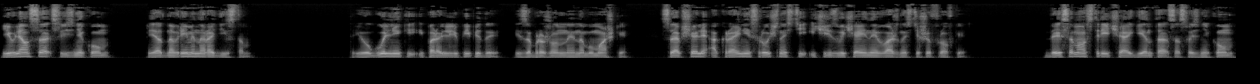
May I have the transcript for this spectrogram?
являлся связняком и одновременно радистом. Треугольники и параллелепипеды, изображенные на бумажке, сообщали о крайней срочности и чрезвычайной важности шифровки. Да и сама встреча агента со связняком,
